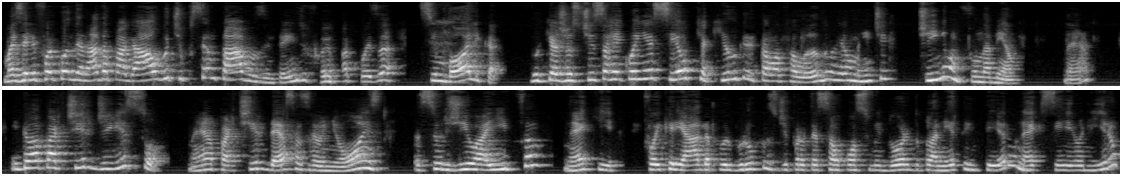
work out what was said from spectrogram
Mas ele foi condenado a pagar algo tipo centavos, entende? Foi uma coisa simbólica, porque a justiça reconheceu que aquilo que ele estava falando realmente tinha um fundamento, né? Então, a partir disso, né, a partir dessas reuniões, surgiu a IPFA, né, que foi criada por grupos de proteção ao consumidor do planeta inteiro, né, que se reuniram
